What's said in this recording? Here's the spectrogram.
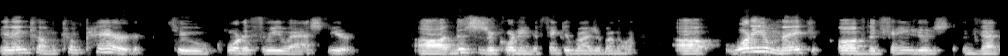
in income compared to quarter three last year. Uh, this is according to ThinkAdvisor, by the way. Uh, what do you make of the changes that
